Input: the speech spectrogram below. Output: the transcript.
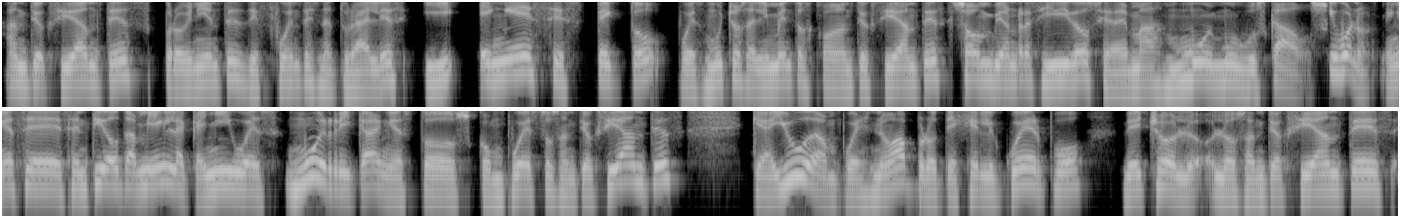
antioxidantes provenientes de fuentes naturales y en ese aspecto, pues muchos alimentos con antioxidantes son bien recibidos y además muy, muy buscados. Y bueno, en ese sentido también la cañigua es muy rica en estos compuestos antioxidantes que ayudan, pues, ¿no? A proteger el cuerpo. De hecho, los antioxidantes...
